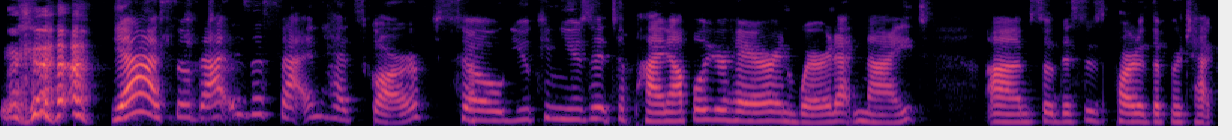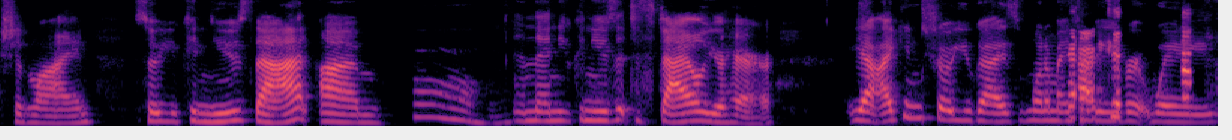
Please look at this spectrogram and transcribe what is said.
yeah, so that is a satin headscarf. So you can use it to pineapple your hair and wear it at night. Um, so this is part of the protection line. So you can use that. Um, oh. And then you can use it to style your hair. Yeah, I can show you guys one of my yeah, favorite ways.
